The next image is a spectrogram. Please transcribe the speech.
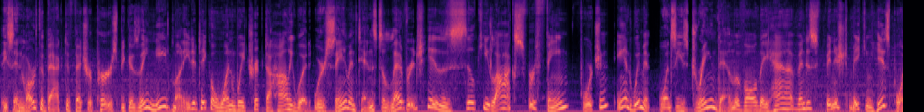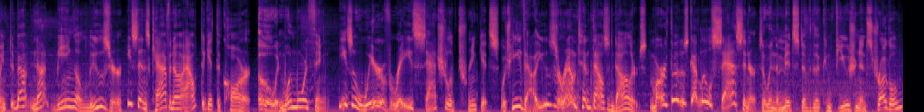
They send Martha back to fetch her purse because they need money to take a one-way trip to Hollywood, where Sam intends to leverage his silky locks for fame, fortune, and women. Once he's drained them of all they have and is finished making his point about not being a loser, he sends Kavanaugh out to get the car. Oh, and one more thing. He's aware of Ray's satchel of trinkets, which he values around $10,000. Martha's got a little sass in her, so in the midst of the confusion and struggle,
